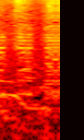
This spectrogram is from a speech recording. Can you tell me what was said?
Yeah.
